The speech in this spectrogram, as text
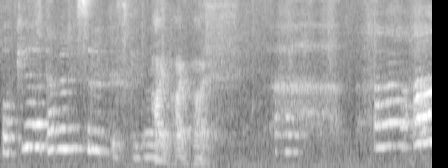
呼吸はたまにするんですけど。はいはいはい。あーあーあ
